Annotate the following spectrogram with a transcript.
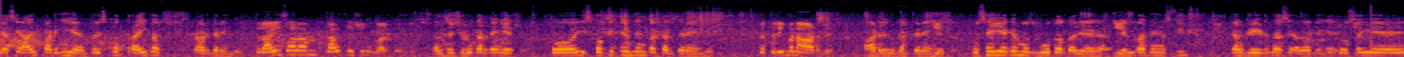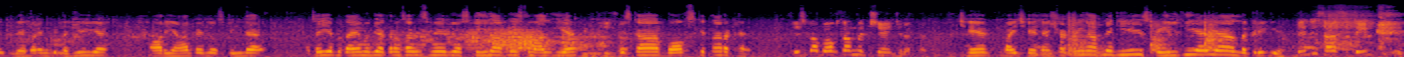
जैसे आज पड़ गई है तो इसको तराई कब स्टार्ट करेंगे? तराई सर हम कल से शुरू कर देंगे। कल से शुरू कर देंगे। तो इसको कितने दिन तक करते रहेंगे? तकरीबन आठ दिन। आठ दिन करते रहेंगे। उससे ये कि मज़बूत होता जाएगा। दिन ब दिन इसकी कंक्रीटनेस ज़्यादा देखें दोस्तों ये लेबर इनकी लगी हुई है और यहाँ पे जो स्टील है अच्छा ये बताएँ मुझे अकरम साहब इसमें जो स्टील आपने इस्तेमाल किया है इसका बॉक्स कितना रखा है? इसका बॉक्स हमने छः इंच रखा है। छः बाई छः इंच शटरिंग आपने की है स्टील की है या लकड़ी की है? नहीं सर स्टील की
